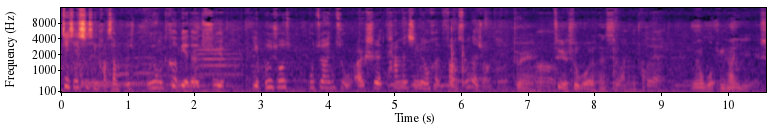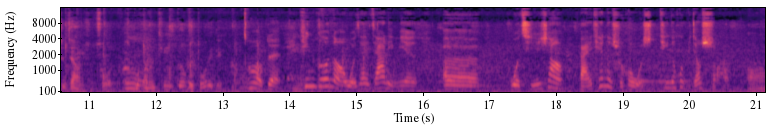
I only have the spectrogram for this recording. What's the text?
这些事情好像不不用特别的去，也不是说不专注，而是他们是那种很放松的状态，对，嗯这也是我很喜欢的一个状态。对。因为我平常也是这样去做的，嗯我可能听歌会多一点。嗯哦，对，听歌呢，我在家里面，呃，我其实上白天的时候我是听的会比较少。哦，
